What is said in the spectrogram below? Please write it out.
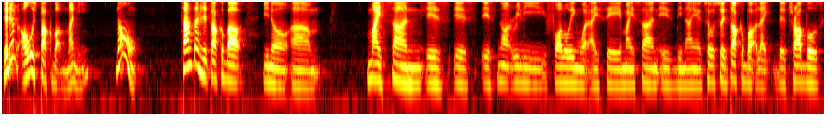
They don't always talk about money. No. Sometimes they talk about you know um, my son is is is not really following what I say. My son is denying. So so they talk about like the troubles,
